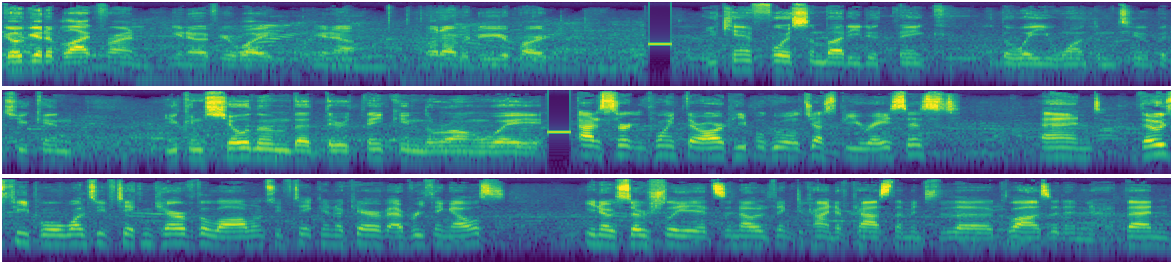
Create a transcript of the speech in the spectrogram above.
go get a black friend. You know, if you're white. You know, whatever, do your part. You can't force somebody to think the way you want them to, but you can you can show them that they're thinking the wrong way. At a certain point, there are people who will just be racist, and those people, once we've taken care of the law, once we've taken care of everything else, you know, socially, it's another thing to kind of cast them into the closet, and then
